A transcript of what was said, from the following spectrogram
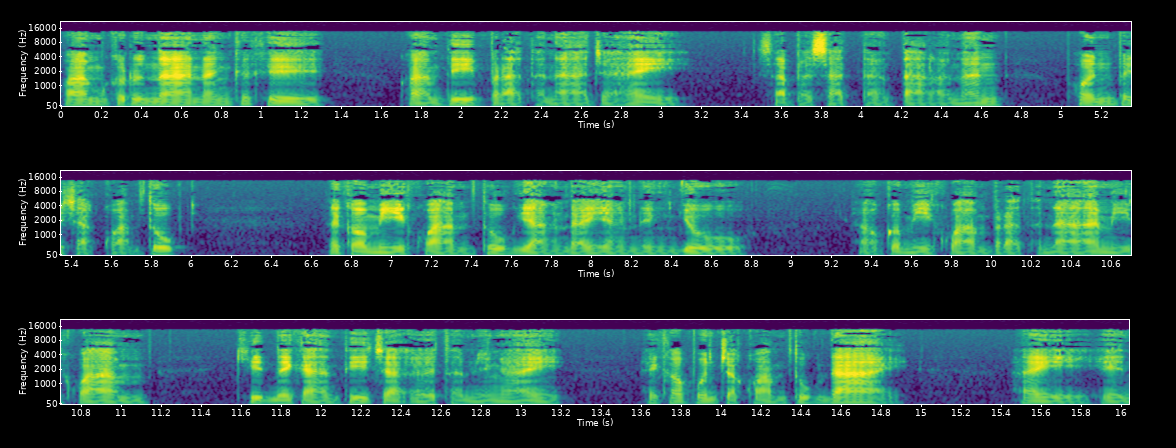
ความกรุณานั้นก็คือ ความที่ปรารถนาจะให้สรรพสัตว์ต่างๆ เหล่านั้นพ้นไปจากความทุกข์แต่ก็มีความทุกข์อย่างใดอย่างหนึ่งอยู่เราก็มีความปรารถนา มีความคิดในการที่จะเออทำยังไง ให้เขาพ้นจากความทุกข์ได้ ให้เห็น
